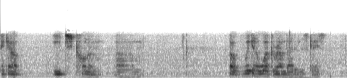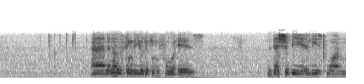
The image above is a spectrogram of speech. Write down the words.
pick out each column. Um, but we're going to work around that in this case. And another thing that you're looking for is there should be at least one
